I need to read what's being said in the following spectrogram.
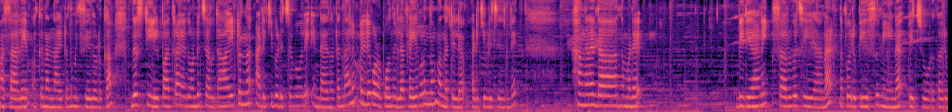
മസാലയും ഒക്കെ നന്നായിട്ടൊന്ന് മിക്സ് ചെയ്ത് കൊടുക്കാം. ഇത് സ്റ്റീൽ പാത്രം ആയതുകൊണ്ട് ചെറുതായിട്ടൊന്ന് അടുക്കി പിടിച്ച പോലെ ഉണ്ടായിരുന്നു എന്നാലും വലിയ കുഴപ്പമൊന്നുമില്ല. ഫ്ലേവറൊന്നും വന്നിട്ടില്ല അടുക്കി പിടിച്ചതിന്റെ. അങ്ങനെ എന്താ നമ്മുടെ ബിരിയാണി സെർവ് ചെയ്യാണ്. അപ്പോൾ ഒരു പീസ് മീൻ വെച്ച് കൊടുക്കുക ഒരു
